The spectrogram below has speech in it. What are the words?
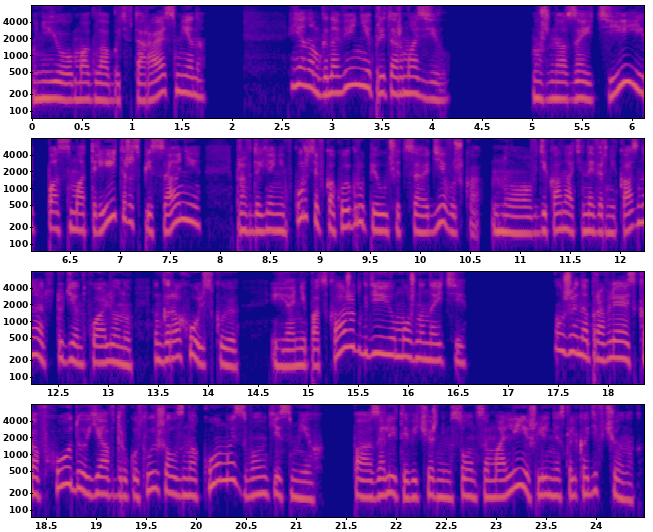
у нее могла быть вторая смена. Я на мгновение притормозил. Нужно зайти и посмотреть расписание. Правда, я не в курсе, в какой группе учится девушка, но в деканате наверняка знают студентку Алену Горохольскую, и они подскажут, где ее можно найти. Уже направляясь ко входу, я вдруг услышал знакомый звонкий смех. По залитой вечерним солнцем аллее шли несколько девчонок.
